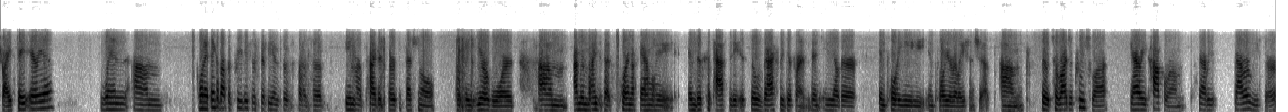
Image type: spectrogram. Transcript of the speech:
tri-state area. When um, when I think about the previous recipients of, of the DEMA Private Service Professional of the Year Award, um, I'm reminded that supporting a family in this capacity is so vastly different than any other employee employer relationship. Um, so to Roger Kushwa, Gary Cockerum, Sarah, Sarah Reeser,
